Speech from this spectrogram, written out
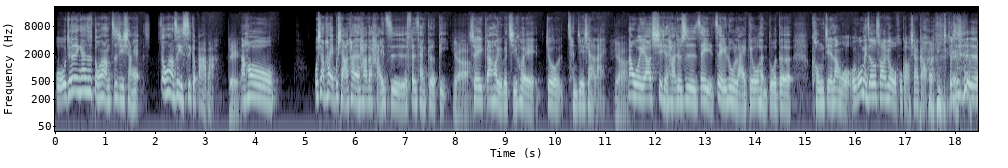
我我觉得应该是董事长自己想要，董事长自己是个爸爸，对，然后。我想他也不想要看着他的孩子分散各地.所以刚好有个机会就承接下来。那我也要谢谢他，就是这这一路来给我很多的空间，让我我我每周都说他给我胡搞瞎搞，就是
